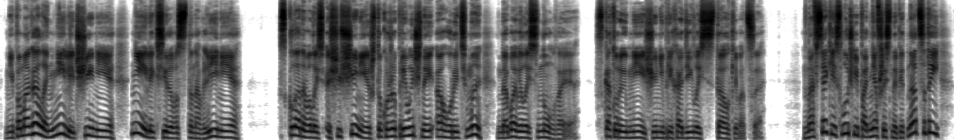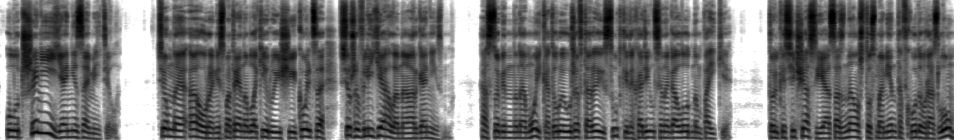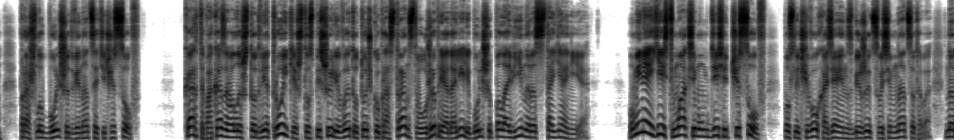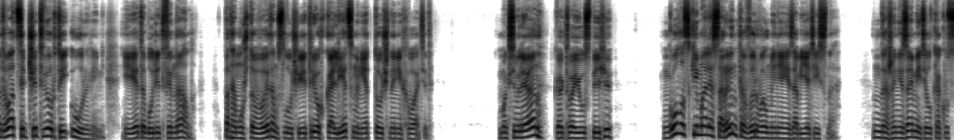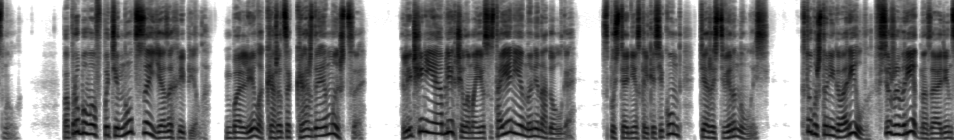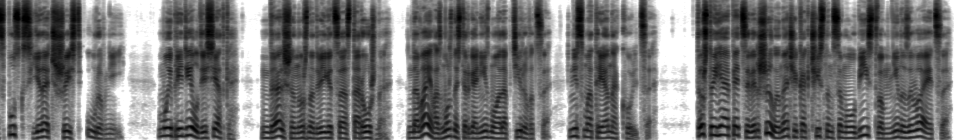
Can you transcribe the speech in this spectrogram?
Не помогало ни лечение, ни эликсира восстановления, Складывалось ощущение, что к уже привычной ауре тьмы добавилась новая, с которой мне еще не приходилось сталкиваться. На всякий случай, поднявшись на пятнадцатый, улучшений я не заметил. Темная аура, несмотря на блокирующие кольца, все же влияла на организм. Особенно на мой, который уже вторые сутки находился на голодном пайке. Только сейчас я осознал, что с момента входа в разлом прошло больше 12 часов. Карта показывала, что две тройки, что спешили в эту точку пространства, уже преодолели больше половины расстояния. У меня есть максимум 10 часов, после чего хозяин сбежит с 18 на 24 уровень, и это будет финал, потому что в этом случае трех колец мне точно не хватит. «Максимилиан, как твои успехи?» Голос Кемаля Сарента вырвал меня из объятий сна. Даже не заметил, как уснул. Попробовав потянуться, я захрипел. Болела, кажется, каждая мышца. Лечение облегчило мое состояние, но ненадолго. Спустя несколько секунд тяжесть вернулась. Кто бы что ни говорил, все же вредно за один спуск съедать шесть уровней. Мой предел — десятка. Дальше нужно двигаться осторожно, давая возможность организму адаптироваться, несмотря на кольца. То, что я опять совершил, иначе как чистым самоубийством, не называется.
